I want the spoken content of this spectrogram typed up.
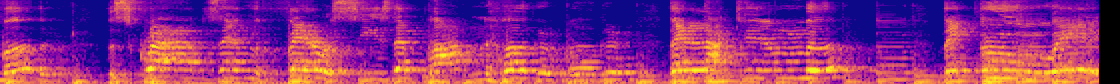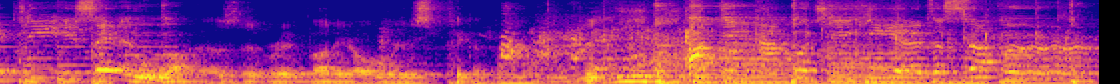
Mother. The scribes and the Pharisees, that pot and hugger mugger, they locked him up. They threw away the key. He said, Why does everybody always pick on me? I did not put you here to suffer. I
